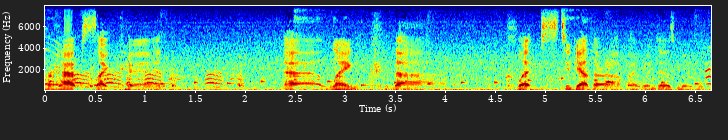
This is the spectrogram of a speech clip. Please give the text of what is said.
perhaps I could, uh, link the clips together on my Windows Movie Maker.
